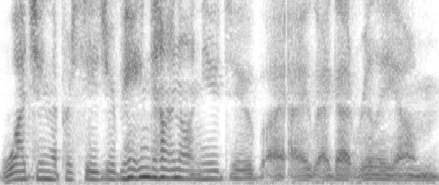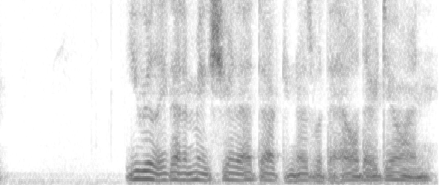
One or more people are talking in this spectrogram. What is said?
watching the procedure being done on YouTube, I, I, I got really, um, you really got to make sure that doctor knows what the hell they're doing.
